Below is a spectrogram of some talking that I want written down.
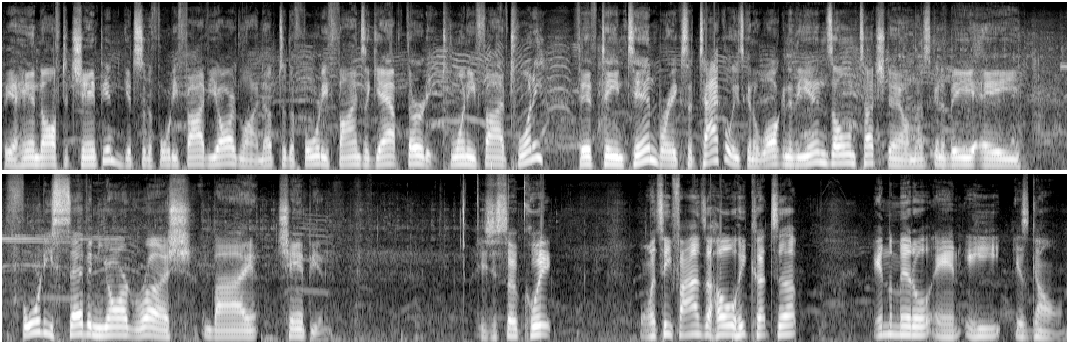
Be a handoff to Champion, gets to the 45 yard line, up to the 40, finds a gap 30, 25 20, 15 10, breaks a tackle. He's going to walk into the end zone, touchdown. That's going to be a 47 yard rush by Champion. He's just so quick. Once he finds a hole, he cuts up in the middle and he is gone.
